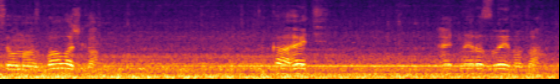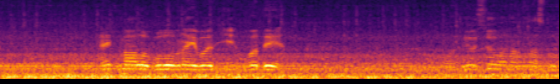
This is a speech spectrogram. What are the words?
Ось у нас балочка. Така геть, геть не розвинута. Геть мало було в неї води. От, і ось вона у нас тут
